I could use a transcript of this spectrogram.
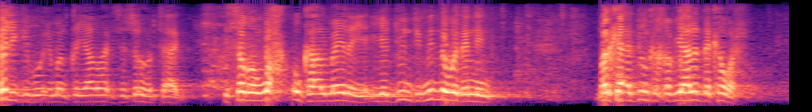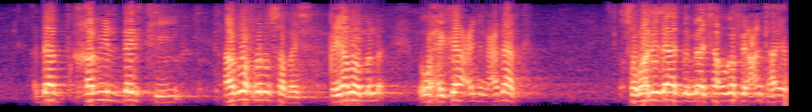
keligii buu iman qiyaamaha isa soo hortaagi isagoon wax u kaalmaynaya iyo jundi midna wadanin. Marka adduunka qabyaalada ka war haddaad qabiil dartii aada waxun u samayso. Qiyaamaha waxay kaa celin cadaabka. Soomaalida aad bay uga fiican tahay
